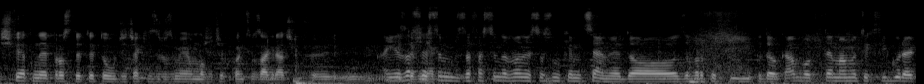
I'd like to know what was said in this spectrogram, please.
Świetny, prosty tytuł, dzieciaki zrozumieją, możecie w końcu zagrać w A ja zawsze jestem zafascynowany stosunkiem ceny do zawartości pudełka, bo tutaj mamy tych figurek,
